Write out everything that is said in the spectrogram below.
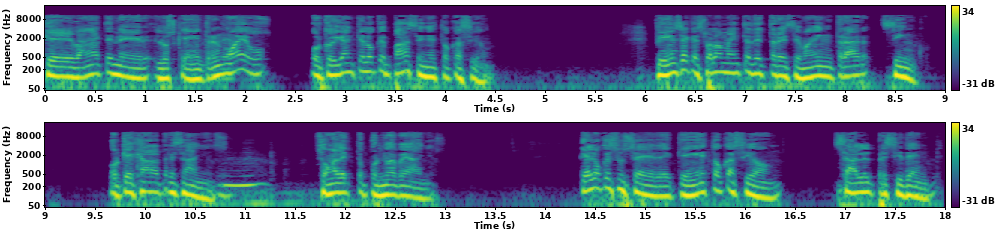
que van a tener los que entren nuevos porque oigan qué es lo que pasa en esta ocasión. Fíjense que solamente de 13 van a entrar 5. Porque es cada tres años. Son electos por nueve años. ¿Qué es lo que sucede? Que en esta ocasión sale el presidente,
